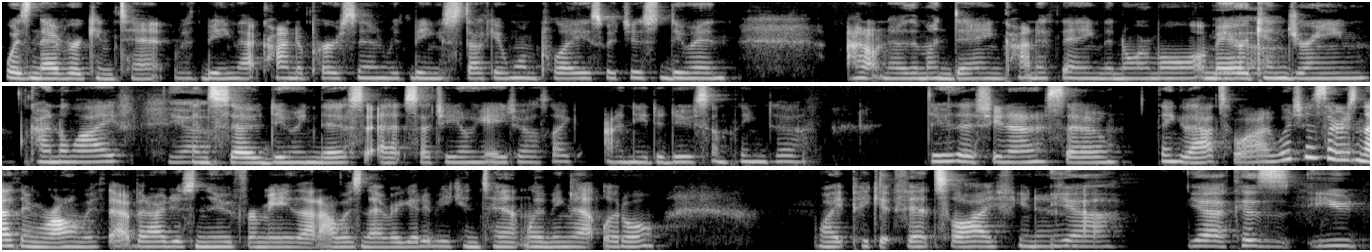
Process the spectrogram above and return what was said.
was never content with being that kind of person, with being stuck in one place, with just doing, I don't know, the mundane kind of thing, the normal American dream kind of life. yeah. And so doing this at such a young age, I was like, I need to do something to do this, you know? So I think that's why, which is there's nothing wrong with that, but I just knew for me that I was never going to be content living that little white picket fence life, you know? Yeah. Yeah, cuz you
